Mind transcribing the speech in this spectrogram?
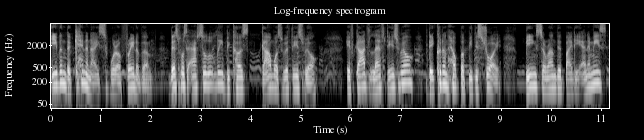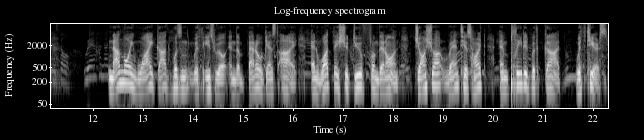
Even the Canaanites were afraid of them. This was absolutely because God was with Israel. If God left Israel, they couldn't help but be destroyed. Being surrounded by the enemies, not knowing why God wasn't with Israel in the battle against Ai and what they should do from then on, Joshua rent his heart and pleaded with God with tears.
